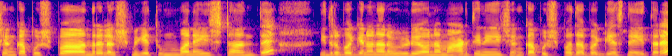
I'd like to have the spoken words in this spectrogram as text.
ಶಂಖಪುಷ್ಪ ಅಂದರೆ ಲಕ್ಷ್ಮಿಗೆ ತುಂಬಾ ಇಷ್ಟ ಅಂತೆ. ಇದ್ರ ಬಗ್ಗೆನೂ ನಾನು ವಿಡಿಯೋನ ಮಾಡ್ತೀನಿ ಶಂಖಪುಷ್ಪದ ಬಗ್ಗೆ ಸ್ನೇಹಿತರೆ.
